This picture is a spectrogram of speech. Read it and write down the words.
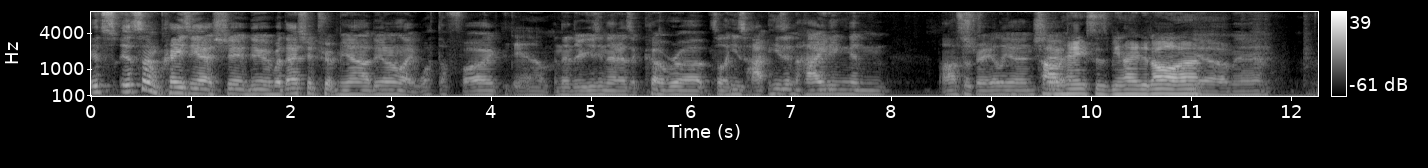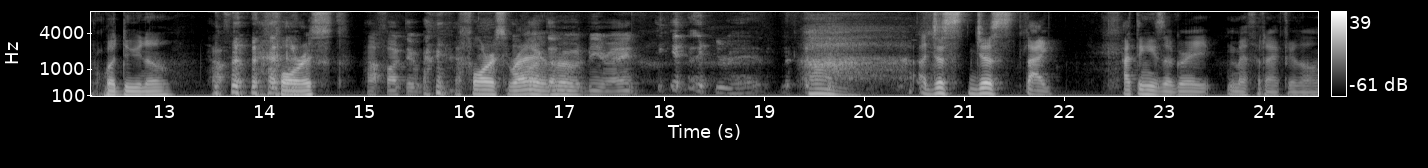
it's it's some crazy ass shit, dude. But that shit tripped me out, dude. I'm like, what the fuck? Damn. And then they're using that as a cover up. So he's hi- he's in hiding in Australia and shit. Tom Hanks is behind it all, huh? Yeah, man. What do you know? How, fu- Forest. how fucked it. Forest how Ram. fucked up it Huh? would be, right? I just, just like, I think he's a great method actor though.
